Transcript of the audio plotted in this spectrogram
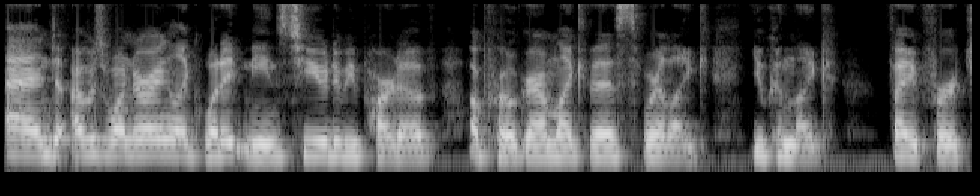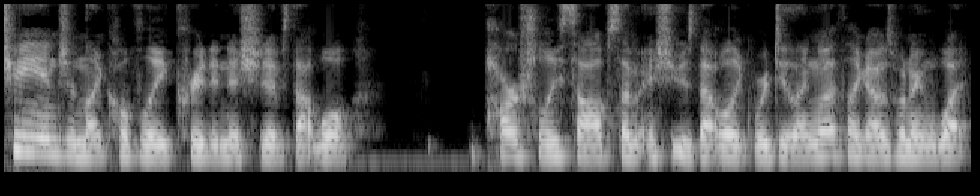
And I was wondering like what it means to you to be part of a program like this where like you can like fight for change and like hopefully create initiatives that will partially solve some issues that like we're dealing with like i was wondering what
